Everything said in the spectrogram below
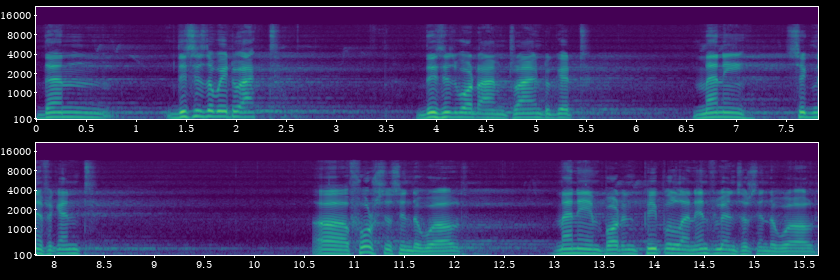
then this is the way to act. This is what I'm trying to get many significant uh, forces in the world, many important people and influencers in the world,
